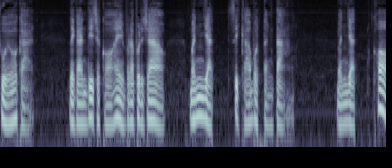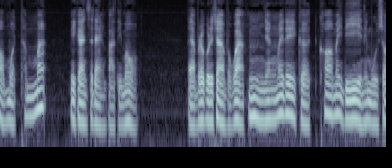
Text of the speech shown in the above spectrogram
ช่วยโอกาส ในการที่จะขอให้พระพุทธเจ้าบัญญัติสิกขาบทต่างๆ บัญญัติข้อหมวดธรรมะมีการแสดงปาติโมกแต่พระพุทธเจ้าบอกว่าอืมยังไม่ได้เกิดข้อไม่ดีในหมู่ส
